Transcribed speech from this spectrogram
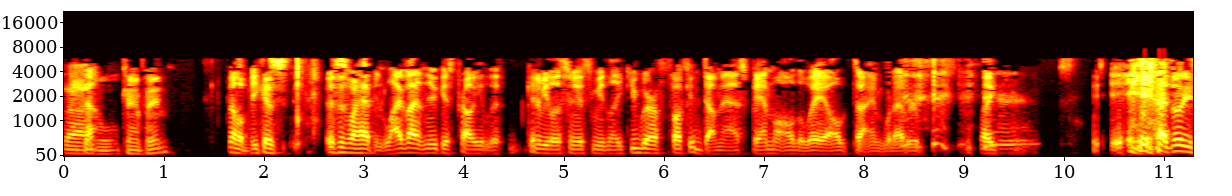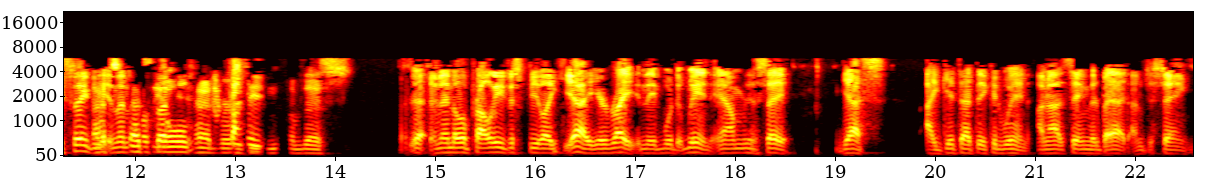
Uh, that no. campaign. No, because this is what happened. Live Live Luke is probably li- gonna be listening to me like, you are a fucking dumbass, Bama all the way, all the time, whatever. like, that's what he's saying. That's, and then that's the old head version of this. Yeah, and then they'll probably just be like, yeah, you're right, and they would win. And I'm going to say, yes, I get that they could win. I'm not saying they're bad. I'm just saying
